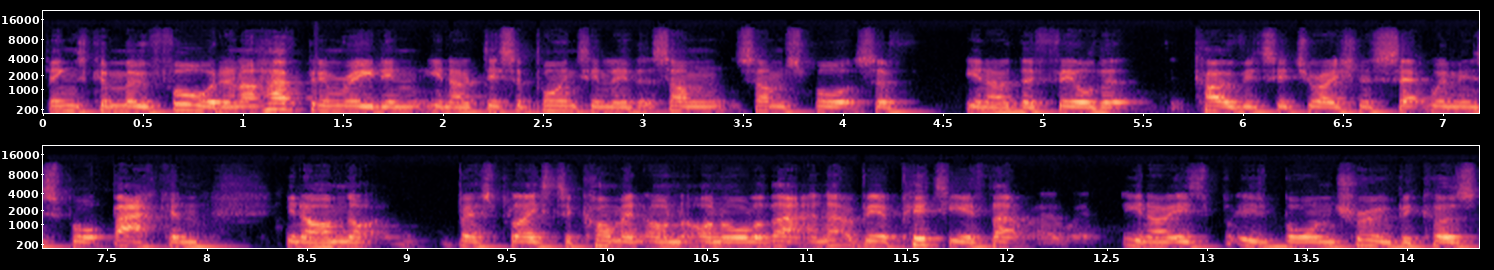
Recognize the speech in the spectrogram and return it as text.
things can move forward. And I have been reading, you know, disappointingly that some some sports have, you know, they feel that COVID situation has set women's sport back. And, you know, I'm not best placed to comment on, on all of that. And that would be a pity if that, you know, is, is born true because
